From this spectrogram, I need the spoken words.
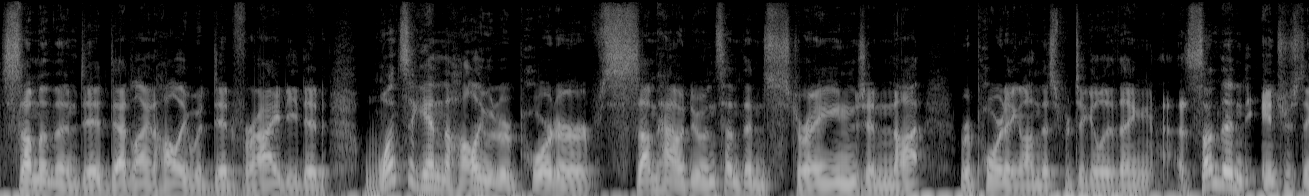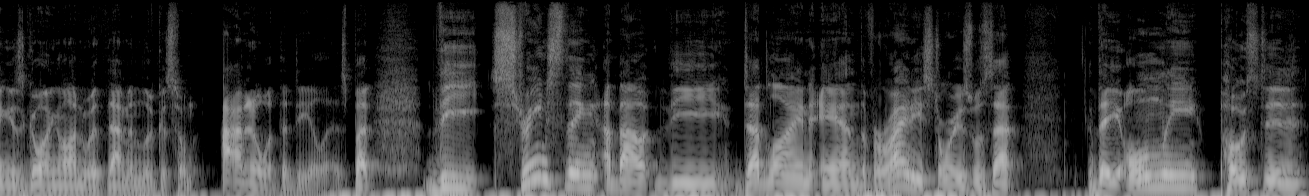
some of them did. Deadline Hollywood did, Variety did. Once again, the Hollywood Reporter somehow doing something strange and not reporting on this particular thing. Something interesting is going on with them and Lucasfilm. I don't know what the deal is, but the strange thing about the Deadline and the Variety stories was that they only posted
